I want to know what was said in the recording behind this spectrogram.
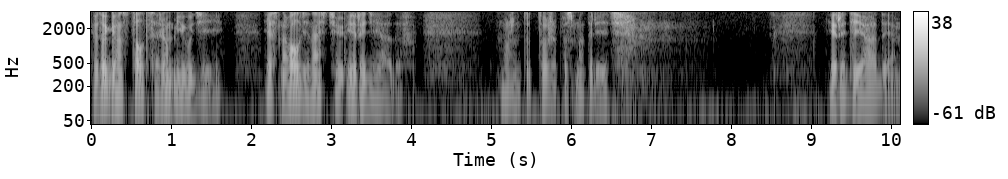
В итоге он стал царем Иудеи и основал династию Иродиадов. Можно тут тоже посмотреть. Иродиады.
